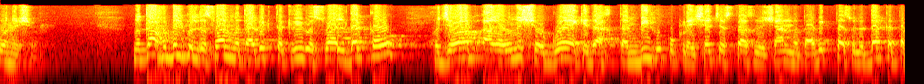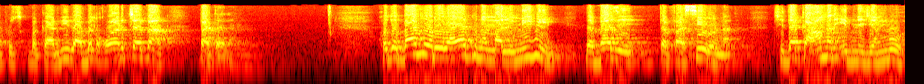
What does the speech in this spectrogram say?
او نشو نو دا خو بالکل د سوال مطابق تقریر او سوال دکو خو جواب هغه نشو ګویا کې دا تنبیه وکړی چې تاسو شان مطابق تاسو له دک تاسو په کار دي دا بل خور چاته پته ده خو د بعضو روایتونو معلومیږي د بعضي تفاسیرونه چې د عمر ابن جموح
